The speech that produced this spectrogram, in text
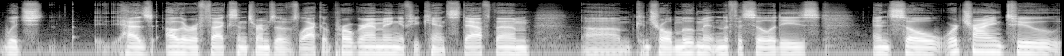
which has other effects in terms of lack of programming if you can't staff them, um, controlled movement in the facilities. And so we're trying to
